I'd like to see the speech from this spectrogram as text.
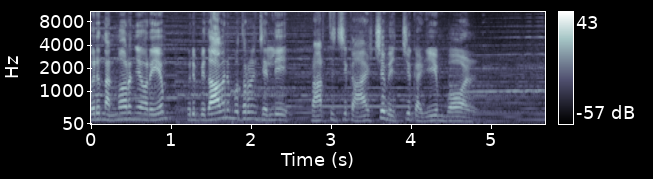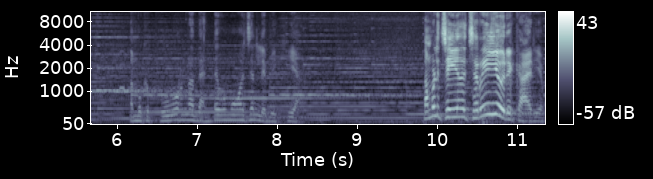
ഒരു നന്മ ഒരു പിതാവിനും പുത്രനും ചൊല്ലി പ്രാർത്ഥിച്ച് കാഴ്ച വെച്ച് കഴിയുമ്പോൾ നമുക്ക് പൂർണ ദണ്ഡവിമോചനം ലഭിക്കുകയാണ്. നമ്മൾ ചെയ്യുന്ന ചെറിയൊരു കാര്യം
